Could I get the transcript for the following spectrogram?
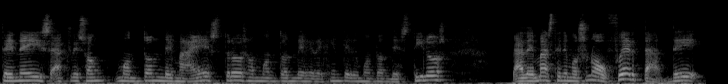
Tenéis acceso a un montón de maestros, a un montón de gente de un montón de estilos. Además tenemos una oferta de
